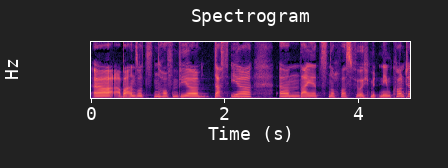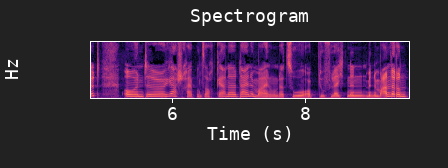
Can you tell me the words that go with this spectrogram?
Äh, aber ansonsten hoffen wir, dass ihr ähm, da jetzt noch was für euch mitnehmen konntet. Und äh, ja, schreib uns auch gerne deine Meinung dazu, ob du vielleicht einen, mit einem anderen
